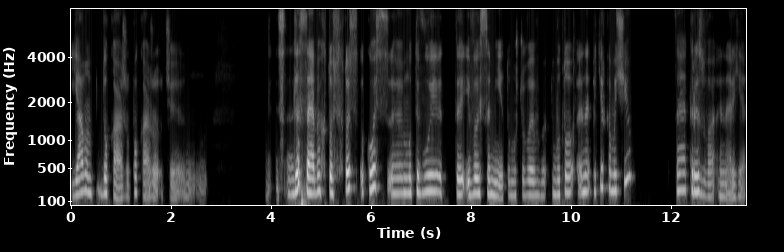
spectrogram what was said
я вам докажу, покажу. Чи... Для себе хтось, хтось когось е, мотивуєте і ви самі, тому що ви бо то п'ятірка мечів це кризова енергія.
